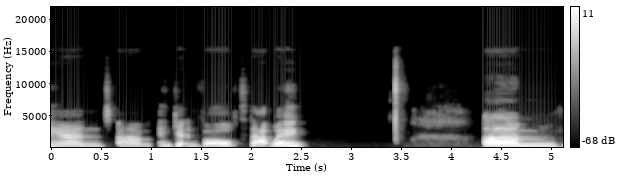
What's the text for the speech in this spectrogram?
and um, and get involved that way. Um,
